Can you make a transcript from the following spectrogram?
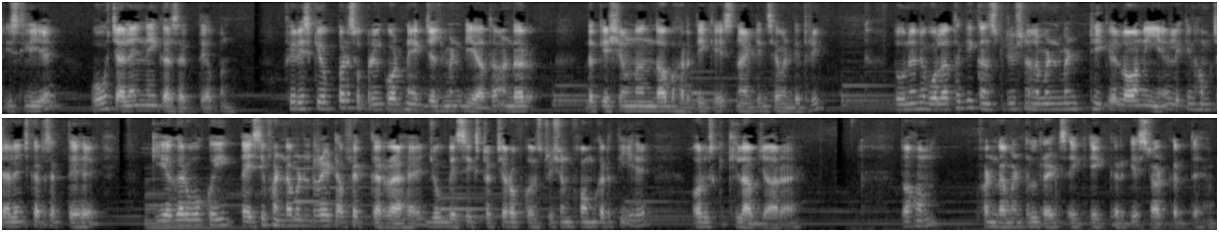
तो इसलिए वो चैलेंज नहीं कर सकते अपन। फिर इसके ऊपर सुप्रीम कोर्ट ने एक जजमेंट दिया था under the Kesavananda Bharati case 1973 तो उन्होंने बोला था कि कॉन्स्टिट्यूशनल अमेंडमेंट ठीक है लॉ नहीं है, लेकिन हम चैलेंज कर सकते हैं कि अगर वो कोई ऐसी फंडामेंटल राइट अफेक्ट कर रहा है, जो basic structure of constitution form करती है और उसके खिलाफ जा रहा है। तो हम फंडामेंटल राइट्स एक एक करके स्टार्ट करते हैं।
